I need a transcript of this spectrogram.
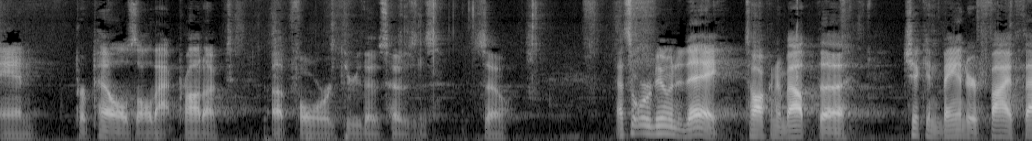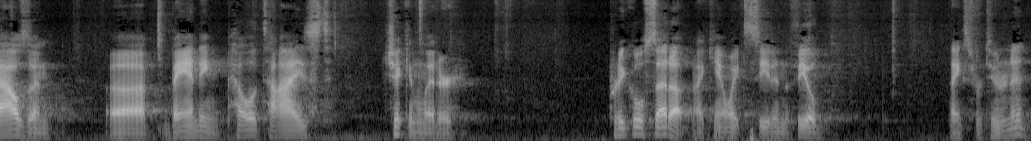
and propels all that product up forward through those hoses. So that's what we're doing today, talking about the Chicken Bander 5000 uh, banding pelletized chicken litter. Pretty cool setup. I can't wait to see it in the field. Thanks for tuning in.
